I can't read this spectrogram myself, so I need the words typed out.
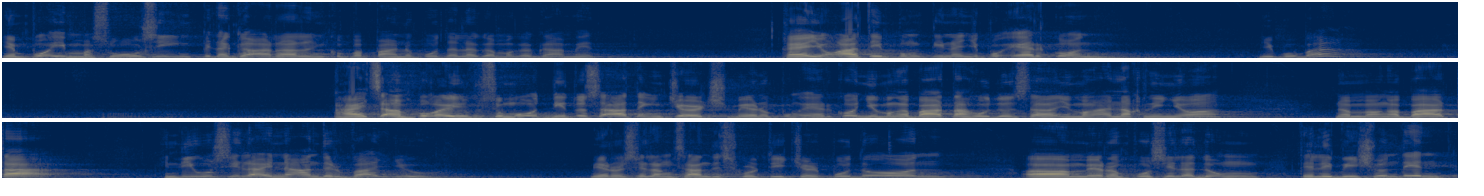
Yan po ay masusing pinag-aaralan kung paano po talaga magagamit. Kaya yung ating pong tinan niyo po, aircon. Di po ba? Kahit saan po kayo sumuot dito sa ating church, meron pong aircon. Yung mga bata ho doon sa, yung mga anak ninyo, ng mga bata, hindi ho sila ay na-undervalue. Meron silang Sunday school teacher po doon. Ah, meron po sila doong television din.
